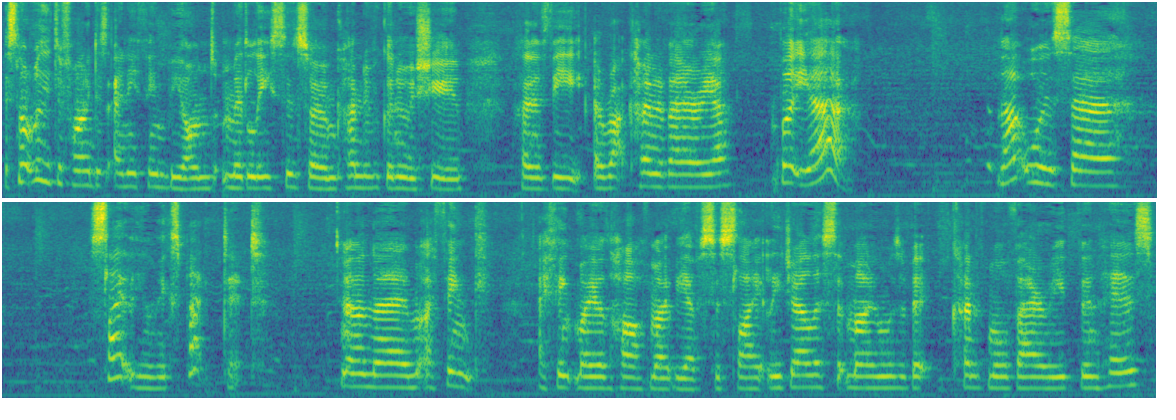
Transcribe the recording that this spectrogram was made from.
It's not really defined as anything beyond Middle Eastern, so I'm kind of going to assume kind of the Iraq kind of area. But yeah, that was uh, slightly unexpected. And um, I think I think my other half might be ever so slightly jealous that mine was a bit kind of more varied than his.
